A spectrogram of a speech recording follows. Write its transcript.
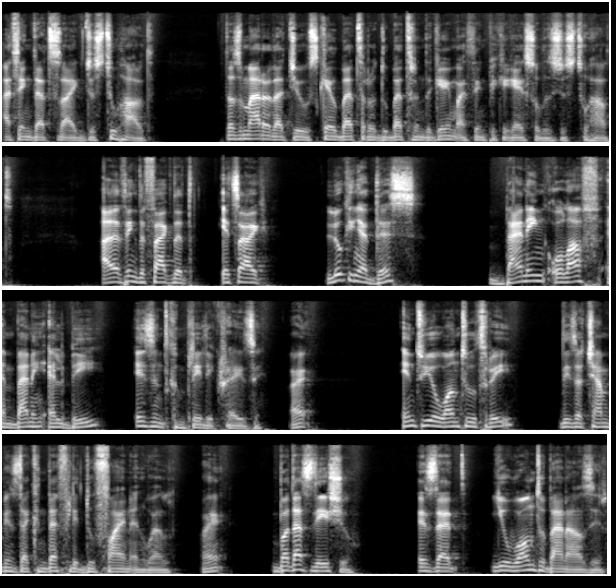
I think that's like just too hard. Doesn't matter that you scale better or do better in the game. I think picking Asol is just too hard. I think the fact that it's like looking at this, banning Olaf and banning LB isn't completely crazy, right? Into your one, two, three, these are champions that can definitely do fine and well, right? But that's the issue, is that you want to ban Azir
